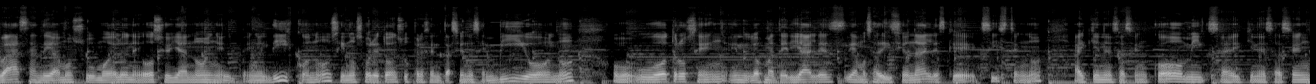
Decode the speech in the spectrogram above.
basan, digamos, su modelo de negocio ya no en el, disco, ¿no? Sino sobre todo en sus presentaciones en vivo, ¿no? u otros en, los materiales, digamos, adicionales que existen, ¿no? Hay quienes hacen cómics, hay quienes hacen,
